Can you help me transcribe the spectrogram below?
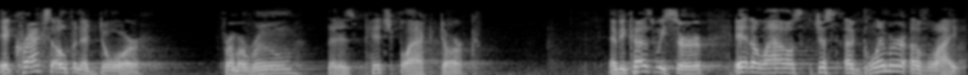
it cracks open a door from a room that is pitch black dark. And because we serve, it allows just a glimmer of light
